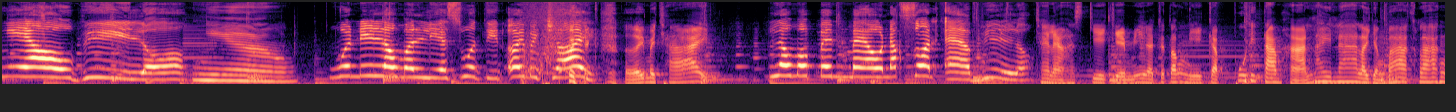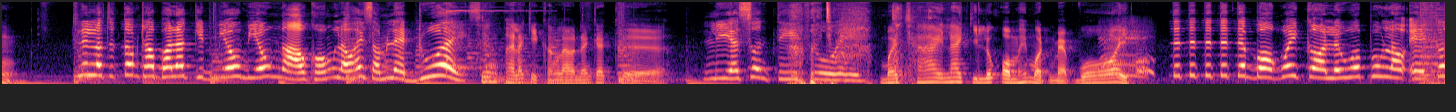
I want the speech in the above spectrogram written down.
เงี้ยวพี่เหรอเงี้ยววันนี้เรามาเลียส่วนตีนเอ้ยไม่ใช่ เอ้ยไม่ใช่ เรามาเป็นแมวนักซ่อนแอบพี่เหรอใช่แล้วฮัสกี้เกมนี้เราจะต้องหนีกับผู้ที่ตามหาไล่ล่าเราอย่างบ้าคลั่ง และเราจะต้องทำภารกิจเมียวเมียวเหงาของเราให้สำเร็จด้วย ซึ่งภารกิจของเรานั้นก็คือเลียส้นตีนตัวเอง ไม่ใช่ไล่กินลูกอมให้หมดแมปโว้ย แต่แต่แต่แต่แต่บอกไว้ก่อนเลยว่าพวกเราเองก็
